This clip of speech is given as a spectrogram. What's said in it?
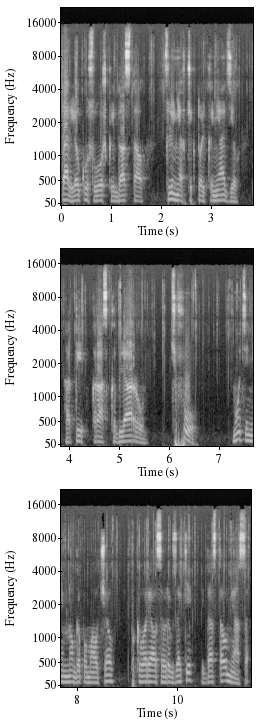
тарелку с ложкой достал, слюнявчик только не одел, а ты краска для рун. Тьфу!» Моти немного помолчал поковырялся в рюкзаке и достал мясо,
